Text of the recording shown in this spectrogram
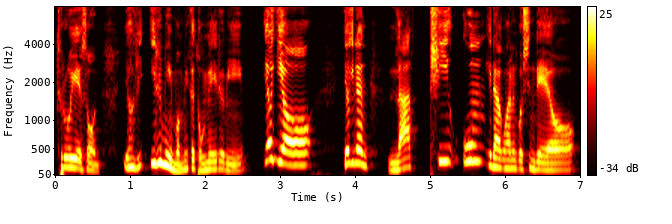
트로이에서 온 여기 이름이 뭡니까? 동네 이름이 여기요. 여기는 라티움이라고 하는 곳인데요.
